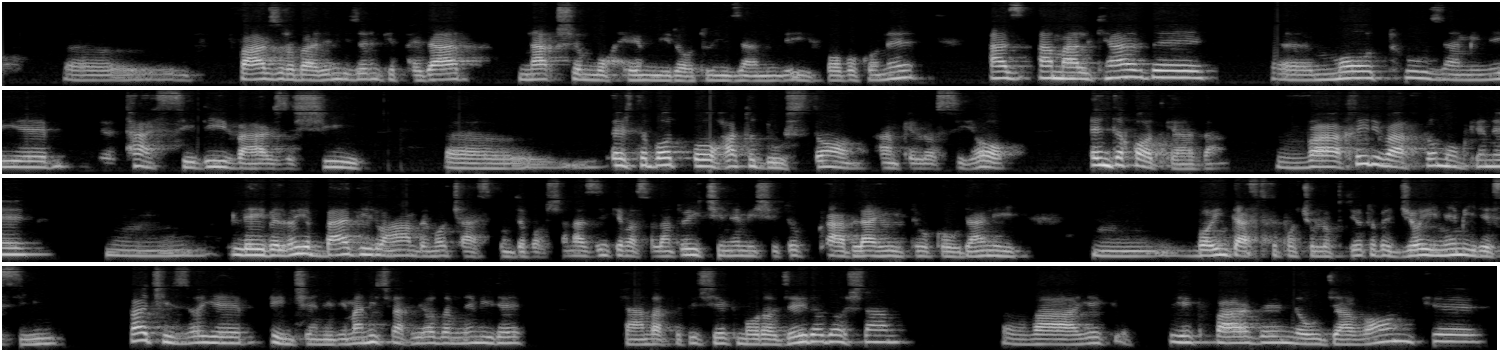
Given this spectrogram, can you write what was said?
فرض رو بر این می‌ذاریم که پدر نقش مهمی را تو این زمینه ایفا بکنه. از عملکرد ما تو زمینه تحصیلی ورزشی ارتباط با حتی دوستان همکلاسی ها انتقاد کردن و خیلی وقتا ممکنه لیبل های بدی رو هم به ما چسبونده باشن. از اینکه مثلا تو هیچی نمیشی تو ابلهی تو کودنی با این دست پاچولفتی تو به جایی نمی‌رسی و چیزهای این چنینی من هیچ وقت یادم نمیره چند وقت پیش یک مراجعه را داشتم و یک یک فرد نوجوان که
